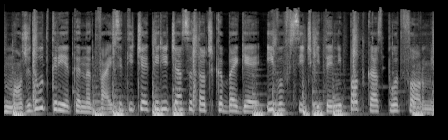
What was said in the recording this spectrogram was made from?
може да откриете на 24часа.bg и във всичките ни подкаст платформи.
